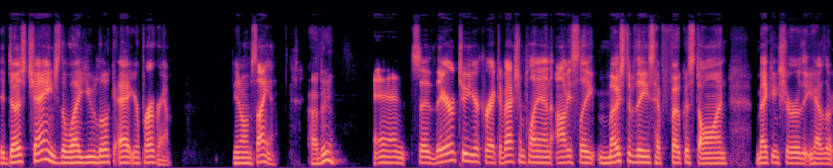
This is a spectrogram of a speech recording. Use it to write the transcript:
it does change the way you look at your program. You know what I'm saying? I do. And so their two year corrective action plan, obviously, most of these have focused on making sure that you have the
